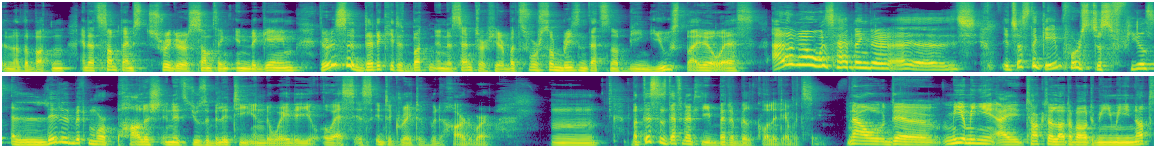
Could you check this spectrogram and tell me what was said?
another button, and that sometimes triggers something in the game. There is a dedicated button in the center here, but for some reason that's not being used by the OS. I don't know what's happening there. Uh, it's, just the Game Force just feels a little bit more polished in its usability in the way the OS is integrated with the hardware. Mm, but this is definitely better build quality, I would say. Now, the Miyoo Mini, I talked a lot about the Miyoo Mini, not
